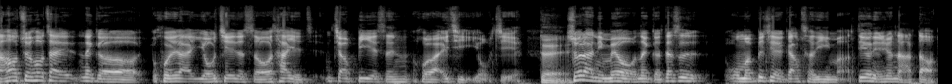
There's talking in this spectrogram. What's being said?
然后最后在那个回来游街的时候，他也叫毕业生回来一起游街。对，虽然你没有那个，但是我们毕竟也刚成立嘛，第二年就拿到，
